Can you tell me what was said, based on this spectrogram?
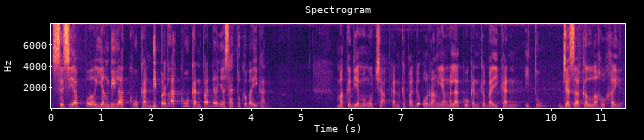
sesiapa yang dilakukan diperlakukan padanya satu kebaikan maka dia mengucapkan kepada orang yang melakukan kebaikan itu jazakallahu khair.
